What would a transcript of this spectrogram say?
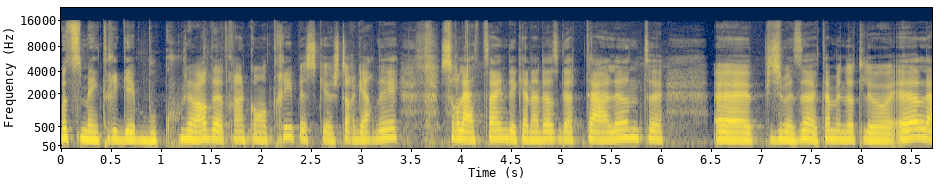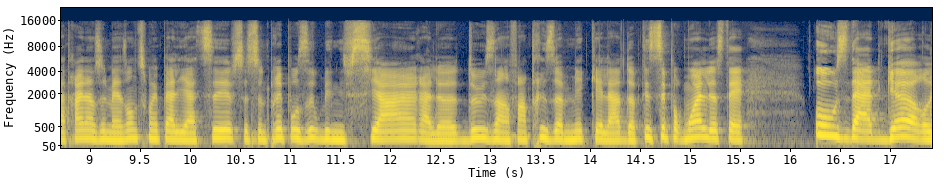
Moi, tu m'intriguais beaucoup. J'avais hâte de te rencontrer parce que je te regardais sur la scène de Canada's Got Talent. Euh, puis je me disais, attends une minute, là, elle, elle travaille dans une maison de soins palliatifs. C'est une préposée aux bénéficiaires. Elle a deux enfants trisomiques qu'elle a adoptés. Tu sais, pour moi, là, c'était Who's that girl?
